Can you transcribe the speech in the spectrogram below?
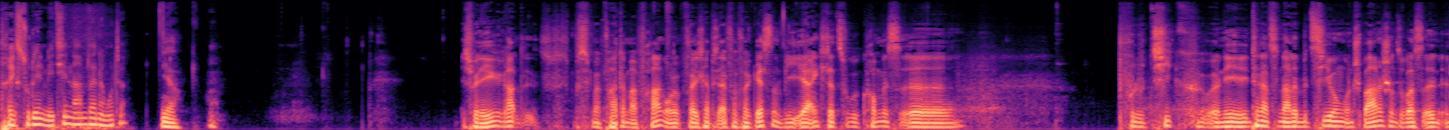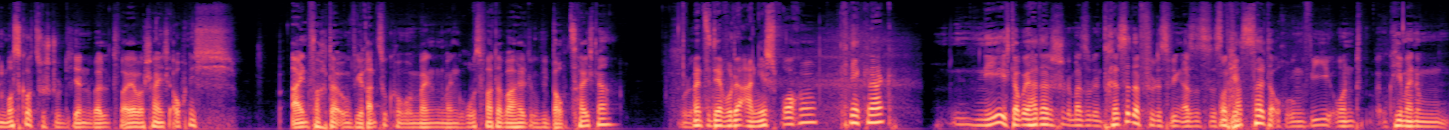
Trägst du den Mädchennamen deiner Mutter? Ja. Ich überlege gerade, muss ich meinen Vater mal fragen, oder vielleicht habe ich es einfach vergessen, wie er eigentlich dazu gekommen ist, äh, Politik, äh, nee, internationale Beziehungen und Spanisch und sowas in, in Moskau zu studieren, weil es war ja wahrscheinlich auch nicht einfach, da irgendwie ranzukommen. Und mein, mein Großvater war halt irgendwie Bauzeichner. Oder? Meinst du, der wurde angesprochen? Knickknack? Nee, ich glaube, er hatte schon immer so ein Interesse dafür, deswegen, also es, es Okay. passt halt auch irgendwie. Und okay, meine,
